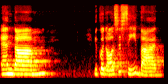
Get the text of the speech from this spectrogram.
And um, you could also see that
